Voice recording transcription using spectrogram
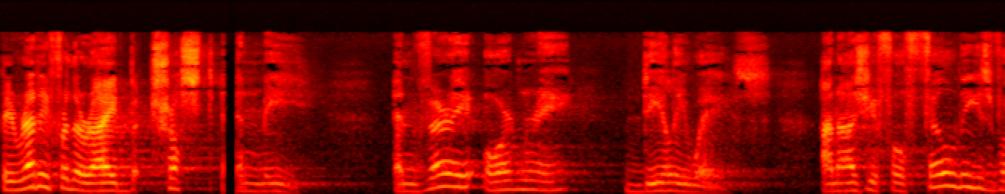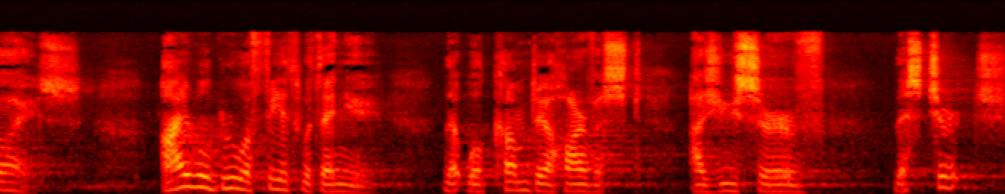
Be ready for the ride, but trust in me in very ordinary, daily ways. And as you fulfill these vows, I will grow a faith within you that will come to a harvest as you serve this church.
